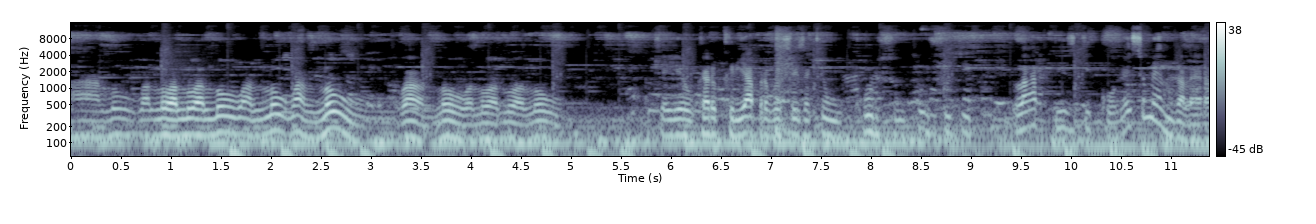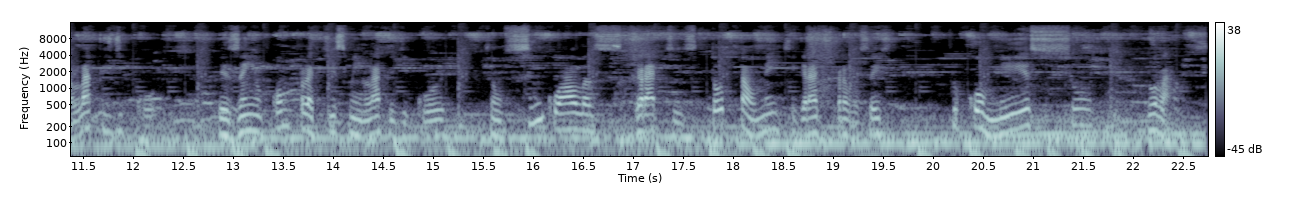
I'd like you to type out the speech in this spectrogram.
Alô, alô, alô, alô, alô, alô. Alô, alô, alô, alô. Que eu quero criar para vocês aqui um curso, um curso de lápis de cor. É isso mesmo, galera, lápis de cor. Desenho completíssimo em lápis de cor. São cinco aulas grátis, totalmente grátis para vocês, do começo do lápis.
